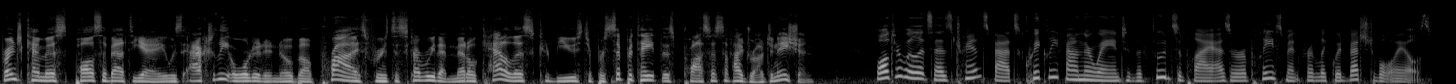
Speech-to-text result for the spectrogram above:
French chemist Paul Sabatier was actually awarded a Nobel Prize for his discovery that metal catalysts could be used to precipitate this process of hydrogenation. Walter Willett says trans fats quickly found their way into the food supply as a replacement for liquid vegetable oils.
